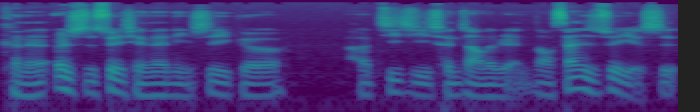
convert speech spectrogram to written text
可能二十岁前的你是一个啊积极成长的人，到三十岁也是，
